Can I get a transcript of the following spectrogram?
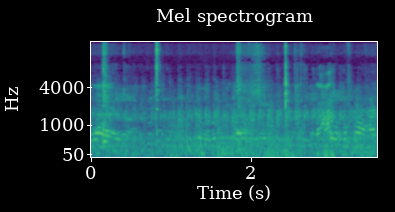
रात को हर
